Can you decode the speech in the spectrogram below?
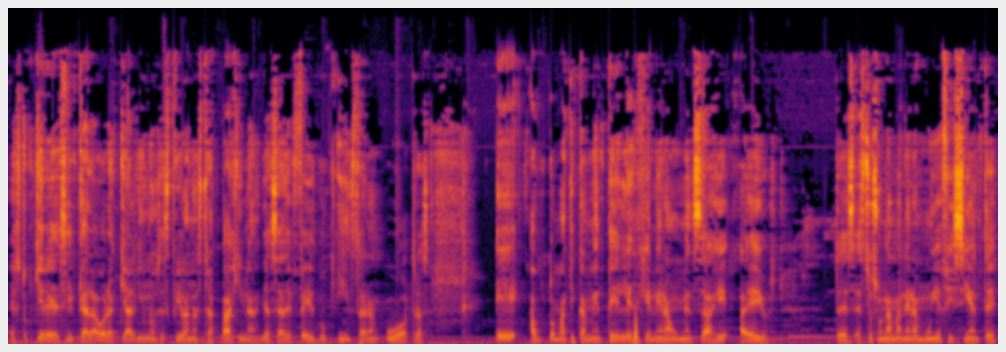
Esto quiere decir que a la hora que alguien nos escriba a nuestra página, ya sea de Facebook, Instagram u otras, eh, automáticamente les genera un mensaje a ellos. Entonces esto es una manera muy eficiente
